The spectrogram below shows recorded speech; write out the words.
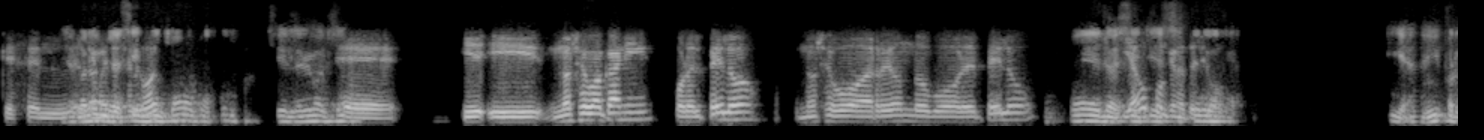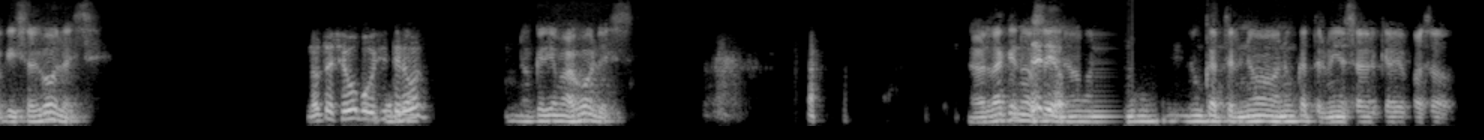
que es el, de el que Colombia, el gol. sí. Del gol, sí. Eh, y, y no llevó a Cani por el pelo, no llevó a Redondo por el pelo. Pero ¿y a vos por qué no te llevó? Y a mí porque hice el gol ese. ¿No te llevó porque hiciste el gol? No quería más goles. La verdad que ¿En no sé, no, no- nunca, nunca terminé de saber qué había pasado.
